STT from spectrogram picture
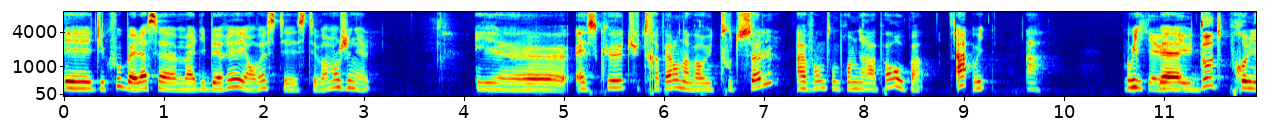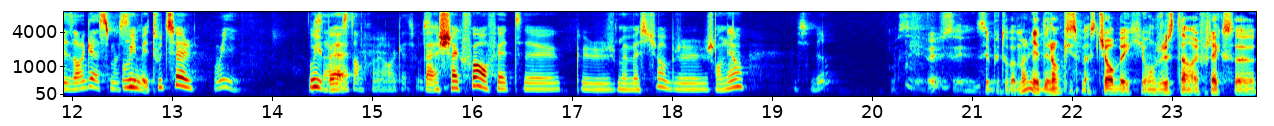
et du coup, bah, là, ça m'a libérée et en vrai, c'était c'était vraiment génial. Et euh, est-ce que tu te rappelles en avoir eu toute seule avant ton premier rapport ou pas? Ah oui, Donc, Oui, Il y a eu, bah- il y a eu d'autres premiers orgasmes aussi. oui, mais toute seule. Oui. Oui, ça bah, reste un premier orgasme aussi. bah, à chaque fois, en fait, euh, que je me masturbe, je- j'en ai un. C'est bien. C'est plutôt pas mal. Il y a des gens qui se masturbent et qui ont juste un réflexe euh,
